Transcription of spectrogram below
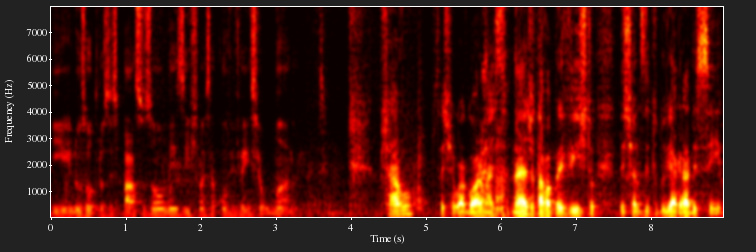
e nos outros espaços onde existe essa convivência humana. Sim. Chavo, você chegou agora, mas né, já estava previsto. Deixa antes de tudo lhe agradecer,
